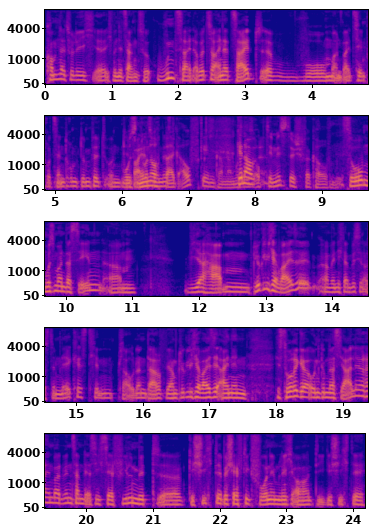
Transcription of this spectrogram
kommt natürlich, äh, ich will nicht sagen zur Unzeit, aber zu einer Zeit, äh, wo man bei 10 Prozent rumdümpelt und wo es nur noch bergauf gehen kann. Man muss genau. optimistisch optimistisch verkaufen. So muss man das sehen. Ähm, wir haben glücklicherweise, äh, wenn ich da ein bisschen aus dem Nähkästchen plaudern darf, wir haben glücklicherweise einen Historiker und Gymnasiallehrer in Bad Windsheim, der sich sehr viel mit Geschichte beschäftigt, vornehmlich auch die Geschichte äh,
